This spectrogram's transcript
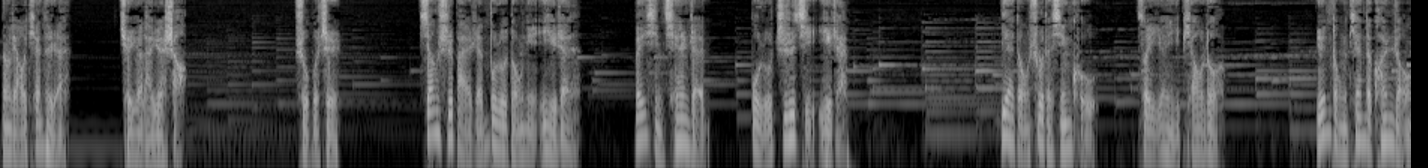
能聊天的人却越来越少。殊不知，相识百人不如懂你一人，微信千人不如知己一人。叶懂树的辛苦，所以愿意飘落；云懂天的宽容，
